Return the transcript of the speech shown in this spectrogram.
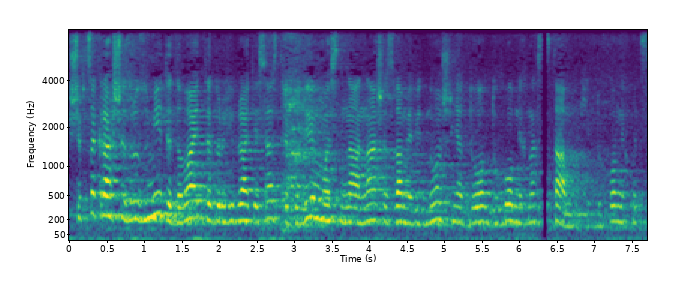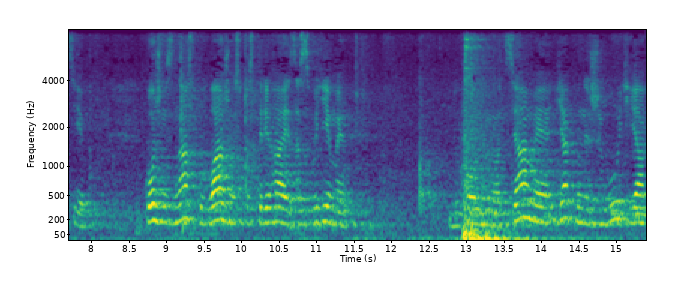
Щоб це краще зрозуміти, давайте, дорогі браті і сестри, подивимось на наше з вами відношення до духовних наставників, духовних отців. Кожен з нас уважно спостерігає за своїми духовними отцями, як вони живуть, як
